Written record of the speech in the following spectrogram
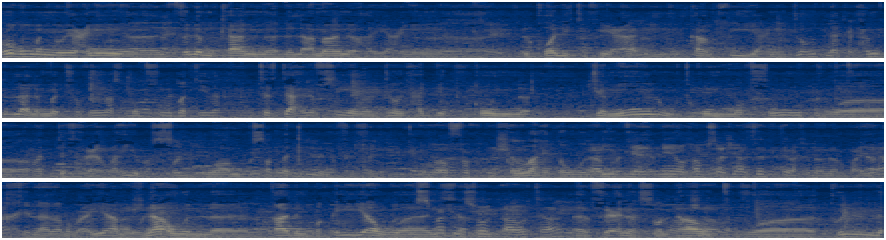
رغم إنه يعني الفيلم كان للأمانة يعني الكواليتي فيه عالي وكان فيه يعني جهد لكن الحمد لله لما تشوف الناس مبسوطة كذا ترتاح نفسيا الجهد حقك يكون جميل وتكون مبسوط وردة فعل رهيبة الصدق وانبسطنا كلنا في الفيلم. الله يوفقكم إن شاء الله. الله يطول عمرك. يا حبيبي. 125 تذكره خلال أربع أيام. خلال أربع أيام. لا والقادم بقية و سمعت sold out ها؟ فعلا sold out وكل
